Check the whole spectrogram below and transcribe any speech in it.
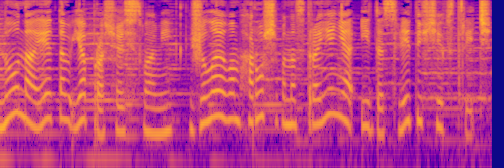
Ну, на этом я прощаюсь с вами. Желаю вам хорошего настроения и до следующих встреч.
